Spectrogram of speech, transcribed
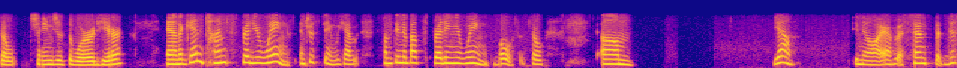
So change is the word here. And again, time to spread your wings. Interesting. We have something about spreading your wings, both. So, um, yeah, you know, I have a sense that this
